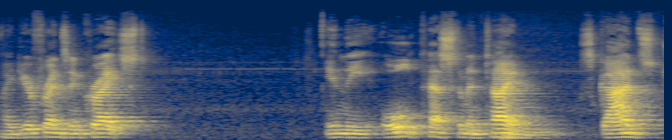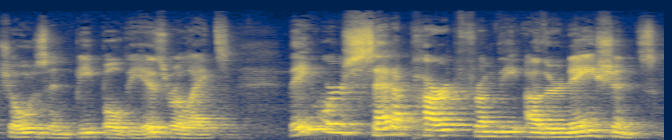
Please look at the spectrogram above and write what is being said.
My dear friends in Christ, in the Old Testament times, God's chosen people, the Israelites, they were set apart from the other nations.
